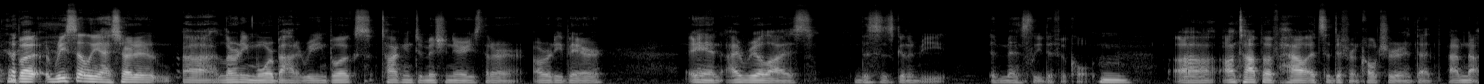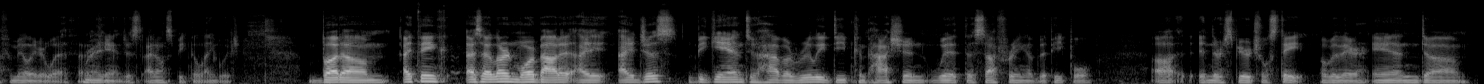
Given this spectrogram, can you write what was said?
but recently I started uh, learning more about it, reading books, talking to missionaries that are already there, and I realized this is gonna be immensely difficult. Uh, on top of how it's a different culture that I'm not familiar with, and I can't just I don't speak the language. But um, I think as I learned more about it, I I just began to have a really deep compassion with the suffering of the people uh, in their spiritual state over there, and um,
